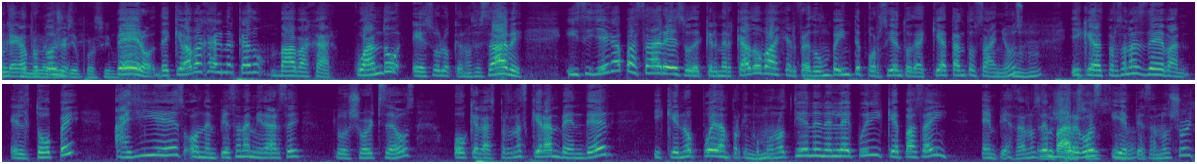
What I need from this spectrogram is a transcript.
o que haya foreclosures. Pero de que va a bajar el mercado, va a bajar. ¿Cuándo? Eso es lo que no se sabe. Y si llega a pasar eso de que el mercado baje, Alfredo, un 20% de aquí a tantos años y que las personas deban el tope, allí es donde empiezan a mirarse los short sales o que las personas quieran vender y que no puedan, porque como no tienen el equity, ¿qué pasa ahí? Empiezan los, embargos y empiezan los short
